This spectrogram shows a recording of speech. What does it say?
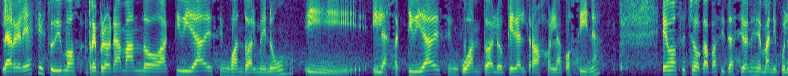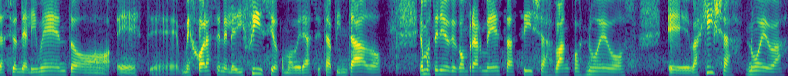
La realidad es que estuvimos reprogramando actividades en cuanto al menú y, y las actividades en cuanto a lo que era el trabajo en la cocina. Hemos hecho capacitaciones de manipulación de alimento, este, mejoras en el edificio, como verás está pintado. Hemos tenido que comprar mesas, sillas, bancos nuevos, eh, vajilla nueva,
